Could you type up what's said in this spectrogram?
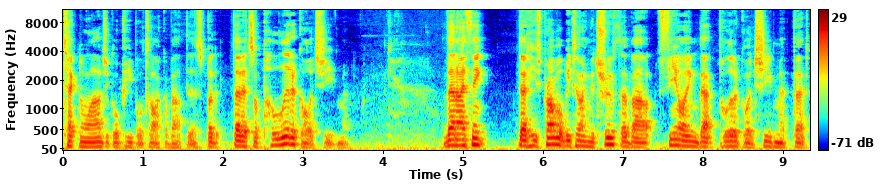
technological people talk about this, but that it's a political achievement, then I think that he's probably telling the truth about feeling that political achievement that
